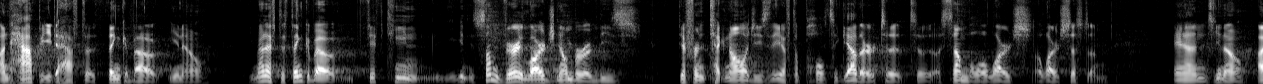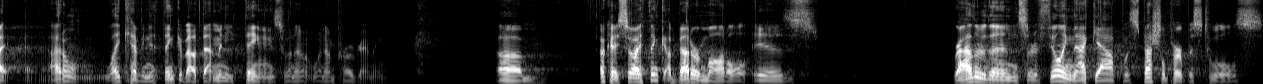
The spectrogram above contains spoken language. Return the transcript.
unhappy to have to think about, you know, you might have to think about 15, some very large number of these different technologies that you have to pull together to, to assemble a large, a large system. And you know, I, I don't like having to think about that many things when, I, when I'm programming. Um, okay, so I think a better model is rather than sort of filling that gap with special purpose tools,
